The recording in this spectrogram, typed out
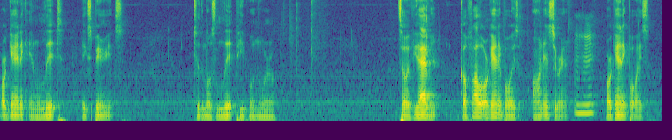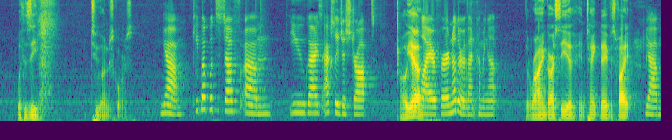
organic and lit experience to the most lit people in the world. So if you haven't, go follow Organic Boys on Instagram. mm-hmm. Organic Boys with a Z, two underscores. Yeah. Keep up with the stuff. Um, you guys actually just dropped Oh a yeah, flyer for another event coming up. the Ryan Garcia and Tank Davis fight. Yeah.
